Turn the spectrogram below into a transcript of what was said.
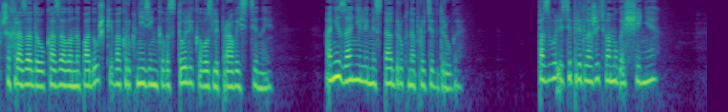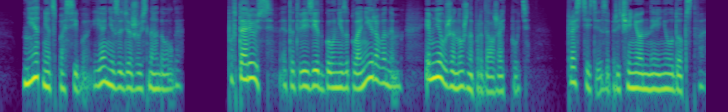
Шахразада указала на подушки вокруг низенького столика возле правой стены. Они заняли места друг напротив друга. «Позволите предложить вам угощение?» «Нет-нет, спасибо, я не задержусь надолго. Повторюсь, этот визит был незапланированным, и мне уже нужно продолжать путь. Простите за причиненные неудобства».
